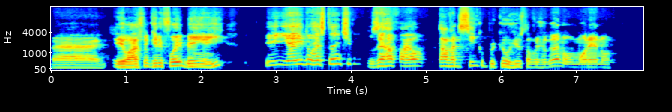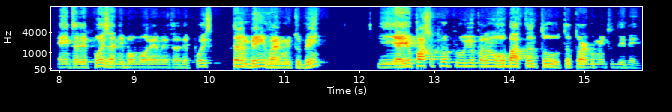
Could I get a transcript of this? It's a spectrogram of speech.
É, eu acho que ele foi bem aí. E, e, aí do restante, o Zé Rafael estava de 5 porque o Rio estava jogando, o Moreno entra depois, o Aníbal Moreno entra depois, também vai muito bem. E aí eu passo para o Will para não roubar tanto, tanto argumento dele aí.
